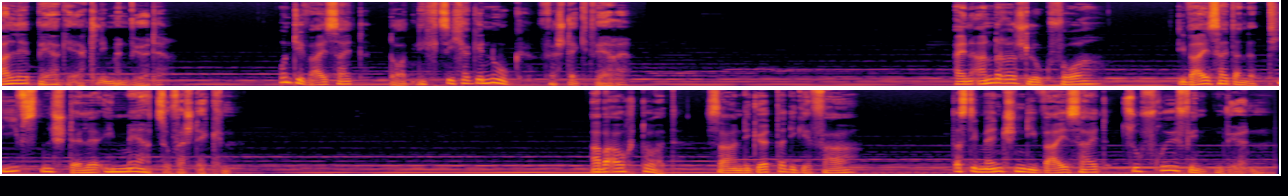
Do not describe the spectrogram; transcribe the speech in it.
alle Berge erklimmen würde und die Weisheit dort nicht sicher genug versteckt wäre. Ein anderer schlug vor, die Weisheit an der tiefsten Stelle im Meer zu verstecken. Aber auch dort sahen die Götter die Gefahr, dass die Menschen die Weisheit zu früh finden würden.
